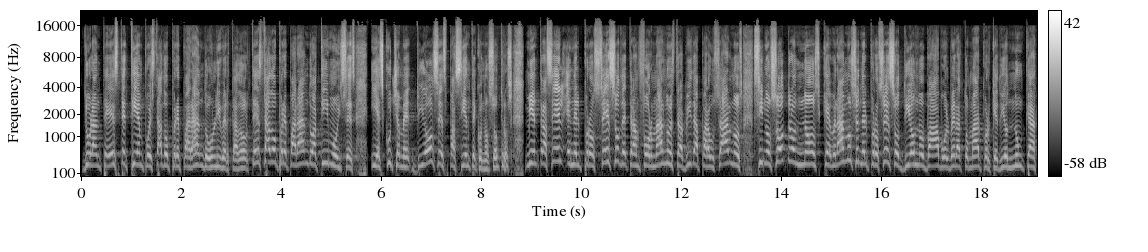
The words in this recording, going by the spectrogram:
durante este tiempo he estado preparando un libertador, te he estado preparando a ti Moisés. Y escúchame, Dios es paciente con nosotros. Mientras Él en el proceso de transformar nuestra vida para usarnos, si nosotros nos quebramos en el proceso, Dios nos va a volver a tomar porque Dios nunca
